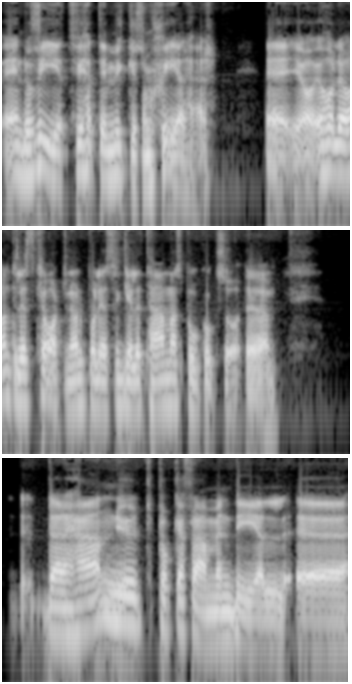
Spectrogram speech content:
ändå vet vi att det är mycket som sker här. Eh, jag, jag, håller, jag har inte läst klart den, jag håller på att läsa Gelle Tamas bok också. Eh, där han ju plockar fram en del eh,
